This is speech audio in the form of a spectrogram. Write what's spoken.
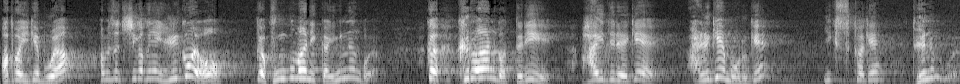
아빠 이게 뭐야? 하면서 지가 그냥 읽어요. 그러니까 궁금하니까 읽는 거예요. 그러니까 그러한 것들이 아이들에게 알게 모르게 익숙하게 되는 거예요.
